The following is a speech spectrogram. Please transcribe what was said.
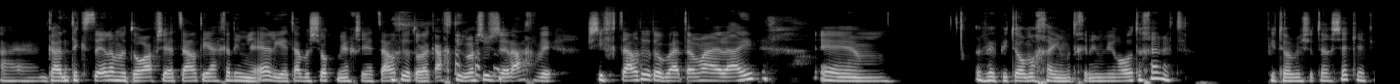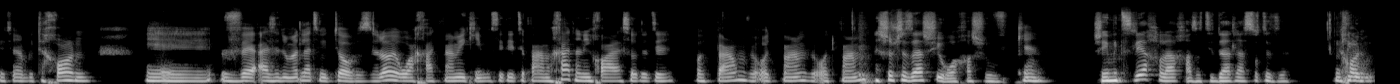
הגן טקסל המטורף שיצרתי יחד עם יעל. היא הייתה בשוק מאיך שיצרתי אותו. לקחתי משהו שלך ושפצרתי אותו בהתאמה אליי. אמ, ופתאום החיים מתחילים להיראות אחרת פתאום יש יותר שקט, יותר ביטחון אה, ואז אני אומרת לעצמי טוב זה לא אירוע חד פעמי כי אם עשיתי את זה פעם אחת אני יכולה לעשות את זה עוד פעם ועוד פעם ועוד פעם. אני חושבת שזה השיעור החשוב. כן. שאם הצליח לך אז את יודעת לעשות את זה. נכון. כאילו,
